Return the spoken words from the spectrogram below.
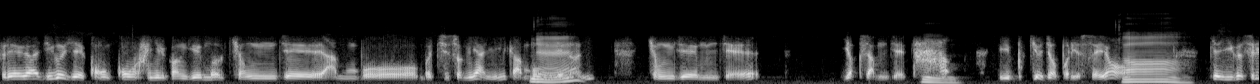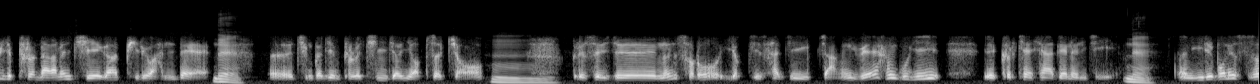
그래가지고 이제 공공 한일 관계 뭐 경제 안보 뭐 지소미 아닙니까? 안보 네. 문제는 경제 문제, 역사 문제 다 음. 묶여져 버렸어요. 아. 이것을 이제 풀어나가는 지혜가 필요한데 네. 어, 지금까지는 별로 진전이 없었죠. 음. 그래서 이제는 서로 역지사지 입장 왜 한국이 그렇게 해야 되는지 네. 일본에서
